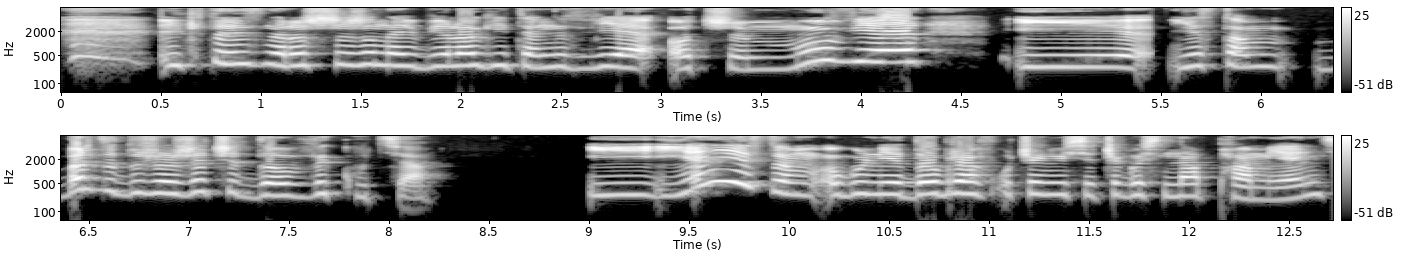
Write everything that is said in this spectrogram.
I kto jest na rozszerzonej biologii, ten wie o czym mówię, i jest tam bardzo dużo rzeczy do wykucia. I ja nie jestem ogólnie dobra w uczeniu się czegoś na pamięć,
